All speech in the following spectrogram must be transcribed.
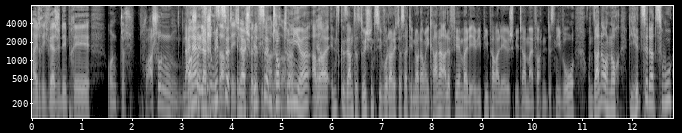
Heidrich Verge Depré und das war schon, Nein, war nein, schon in der Spitze, in der Spitze ein so, ne? Top-Turnier, aber insgesamt das Durchschnittsniveau, dadurch, dass halt die Nordamerikaner alle fehlen, weil die AVP parallel gespielt haben, einfach das Niveau und dann auch noch die Hitze dazu.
